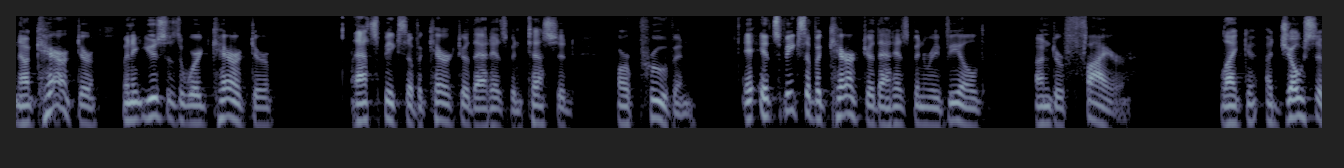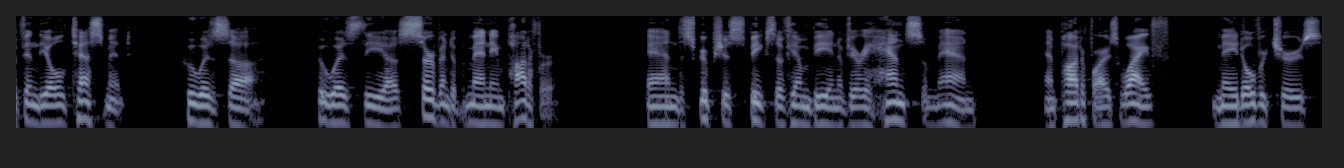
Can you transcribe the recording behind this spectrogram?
Now, character, when it uses the word character, that speaks of a character that has been tested or proven. It, it speaks of a character that has been revealed under fire, like a Joseph in the Old Testament, who was, uh, who was the uh, servant of a man named Potiphar. And the scripture speaks of him being a very handsome man. And Potiphar's wife made overtures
